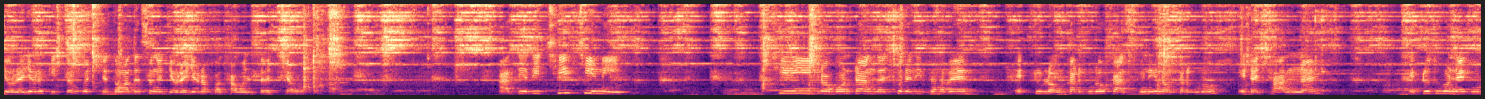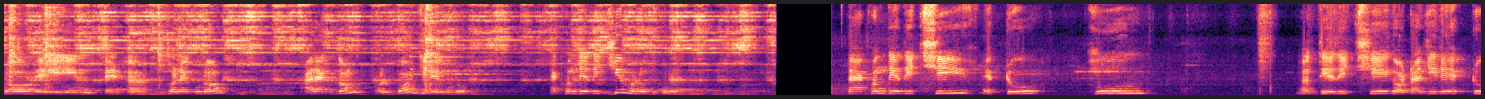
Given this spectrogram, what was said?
জোরে জোরে কীর্তন করছে তোমাদের সঙ্গে জোরে জোরে কথা বলতে হচ্ছে আমাকে আর দিয়ে দিচ্ছি চিনি। চিনি লবণটা আন্দাজ করে দিতে হবে। একটু লঙ্কার গুঁড়ো কাশ্মীরি লঙ্কার গুঁড়ো এটা ঝাল নয়। একটু ধনে গুঁড়ো এই এই, হ্যাঁ ধনে গুঁড়ো আর একদম অল্প জিরে গুঁড়ো। এখন দিয়ে দিচ্ছি হলুদ গুঁড়ো। তা এখন দিয়ে দিচ্ছি একটু হিং আর দিয়ে দিচ্ছি গোটা জিরে একটু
